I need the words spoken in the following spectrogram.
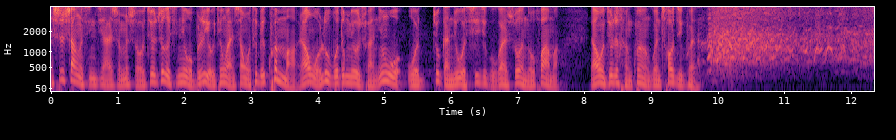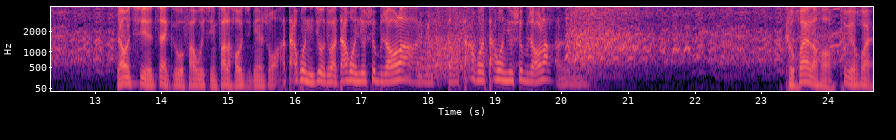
是上个星期还是什么时候？就这个星期，我不是有一天晚上我特别困嘛，然后我录播都没有传，因为我我就感觉我稀奇古怪说很多话嘛，然后我就是很困很困，超级困。然后七爷再给我发微信，发了好几遍，说啊，大伙你就对吧？大伙你就睡不着了，大大伙大伙你就睡不着了，可坏了哈，特别坏，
